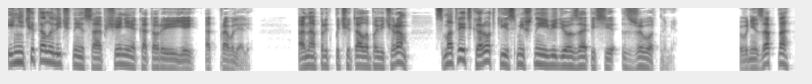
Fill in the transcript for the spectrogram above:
и не читала личные сообщения, которые ей отправляли. Она предпочитала по вечерам смотреть короткие смешные видеозаписи с животными. Внезапно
